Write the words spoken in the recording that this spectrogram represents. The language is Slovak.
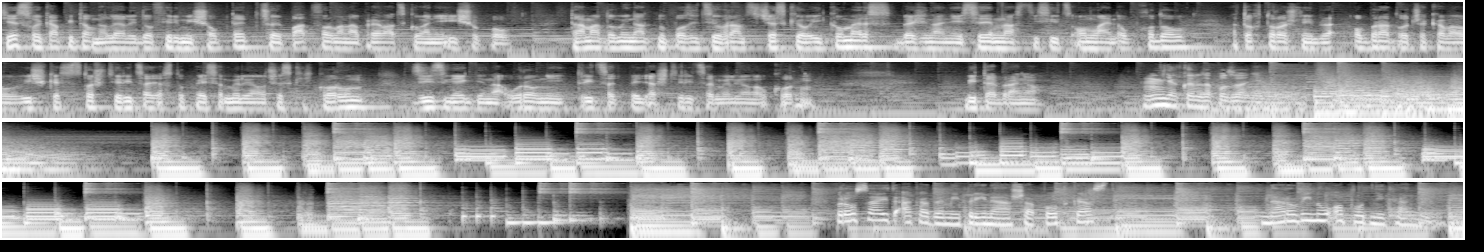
Tiež svoj kapitál naliali do firmy ShopTet, čo je platforma na prevádzkovanie e-shopov. Tá má dominantnú pozíciu v rámci českého e-commerce, beží na nej 17 tisíc online obchodov a tohto ročný obrad očakáva vo výške 140 a 150 miliónov českých korún, zisk niekde na úrovni 35 až 40 miliónov korún. Vítaj, Braňo. Hm, ďakujem za pozvanie. ProSite Academy prináša podcast Na rovinu o podnikaní.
